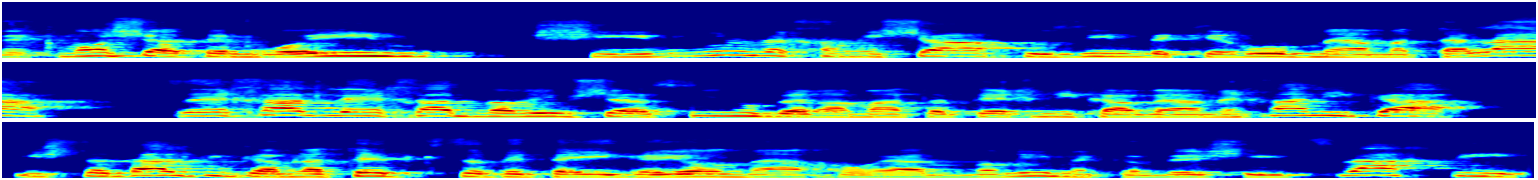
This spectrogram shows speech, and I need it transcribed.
וכמו שאתם רואים, 75% בקירוב מהמטלה, זה אחד לאחד דברים שעשינו ברמת הטכניקה והמכניקה, השתדלתי גם לתת קצת את ההיגיון מאחורי הדברים, מקווה שהצלחתי,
